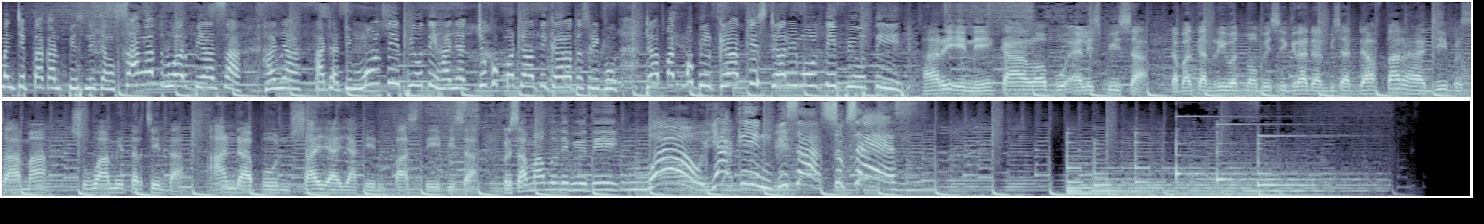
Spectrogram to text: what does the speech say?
menciptakan bisnis yang sangat luar biasa. Hanya ada di Multi Beauty, hanya cukup modal 300 ribu. Dapat mobil gratis dari Multi Beauty. Hari ini kalau Bu Elis bisa dapatkan reward mobil segera dan bisa daftar haji bersama suami tercinta. Anda pun saya yakin pasti bisa. Bersama Multi Beauty. Wow, yakin bisa sukses.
